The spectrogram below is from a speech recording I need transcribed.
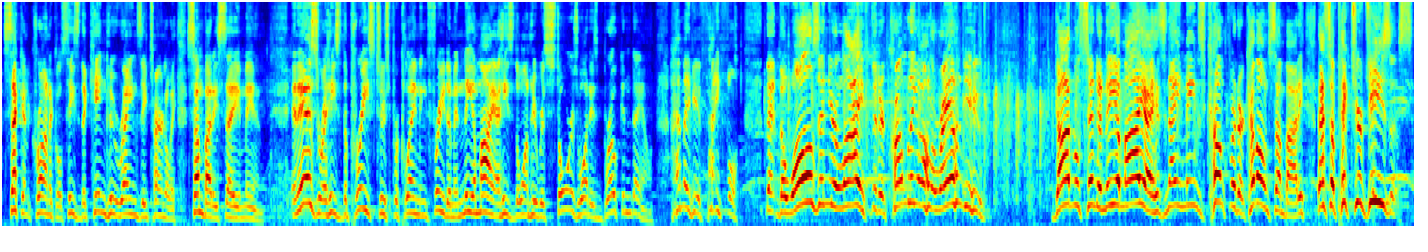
Second Chronicles, he's the king who reigns eternally. Somebody say amen. In Ezra, he's the priest who's proclaiming freedom. In Nehemiah, he's the one who restores what is broken down. How many of you thankful that the walls in your life that are crumbling all around you, God will send a Nehemiah. His name means comforter. Come on, somebody. That's a picture of Jesus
